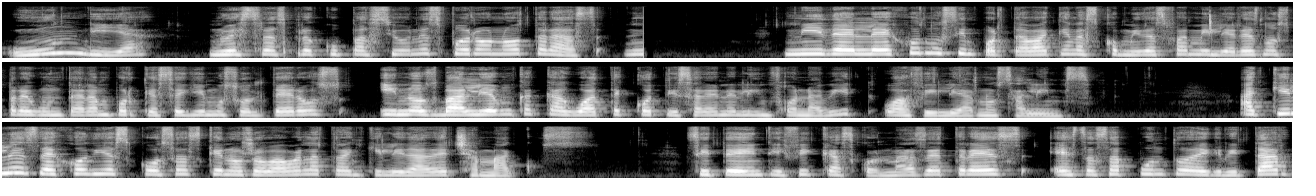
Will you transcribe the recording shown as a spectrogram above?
un día, Nuestras preocupaciones fueron otras. Ni de lejos nos importaba que en las comidas familiares nos preguntaran por qué seguimos solteros y nos valía un cacahuate cotizar en el Infonavit o afiliarnos al IMSS. Aquí les dejo 10 cosas que nos robaban la tranquilidad de chamacos. Si te identificas con más de tres, estás a punto de gritar,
